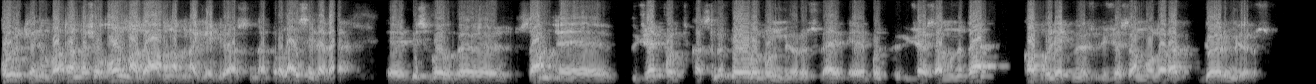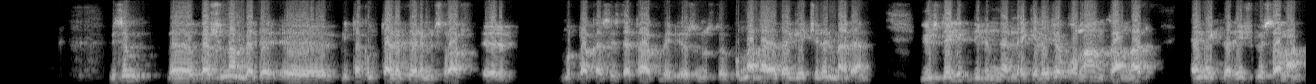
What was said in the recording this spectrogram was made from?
o ülkenin vatandaşı olmadığı anlamına geliyor aslında. Dolayısıyla da e, biz bu e, zam e, ücret politikasını doğru bulmuyoruz ve e, bu ücret zamını da kabul etmiyoruz. Ücret zammı olarak görmüyoruz. Bizim e, başından beri e, bir takım taleplerimiz var. E, mutlaka siz de takip ediyorsunuzdur. Bunlar hayata geçirilmeden yüzdelik dilimlerle gelecek olan zamlar emekleri hiçbir zaman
